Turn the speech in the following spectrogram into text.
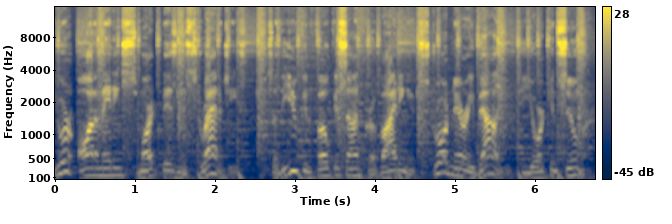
You're automating smart business strategies so that you can focus on providing extraordinary value to your consumer.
